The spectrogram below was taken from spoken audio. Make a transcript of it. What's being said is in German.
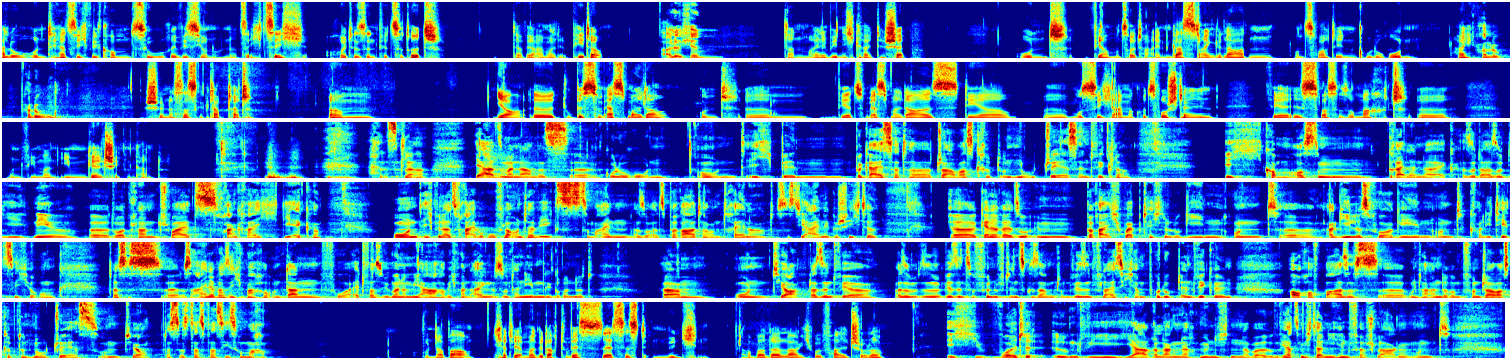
Hallo und herzlich willkommen zu Revision 160. Heute sind wir zu dritt. Da wäre einmal der Peter. Hallöchen. Dann meine Wenigkeit, der Shep. Und wir haben uns heute einen Gast eingeladen, und zwar den Golo Roden. Hi. Hallo. Hallo. Schön, dass das geklappt hat. Ähm, ja, äh, du bist zum ersten Mal da und ähm, wer zum ersten Mal da ist, der äh, muss sich einmal kurz vorstellen, wer er ist, was er so macht äh, und wie man ihm Geld schicken kann. Alles klar. Ja, also mein Name ist äh, Golo Roden und ich bin begeisterter JavaScript und Node.js-Entwickler. Ich komme aus dem Dreiländereck, also da so die Nähe äh, Deutschland, Schweiz, Frankreich, die Ecke. Und ich bin als Freiberufler unterwegs, zum einen also als Berater und Trainer, das ist die eine Geschichte äh, generell so im Bereich Webtechnologien und äh, agiles Vorgehen und Qualitätssicherung. Das ist äh, das eine, was ich mache. Und dann vor etwas über einem Jahr habe ich mein eigenes Unternehmen gegründet. Ähm, und ja, da sind wir, also wir sind zu fünft insgesamt und wir sind fleißig am Produkt entwickeln, auch auf Basis äh, unter anderem von JavaScript und Node.js. Und ja, das ist das, was ich so mache. Wunderbar. Ich hatte ja immer gedacht, du wärst in München, aber da lag ich wohl falsch, oder? Ich wollte irgendwie jahrelang nach München, aber irgendwie hat es mich da nie hin verschlagen. Und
